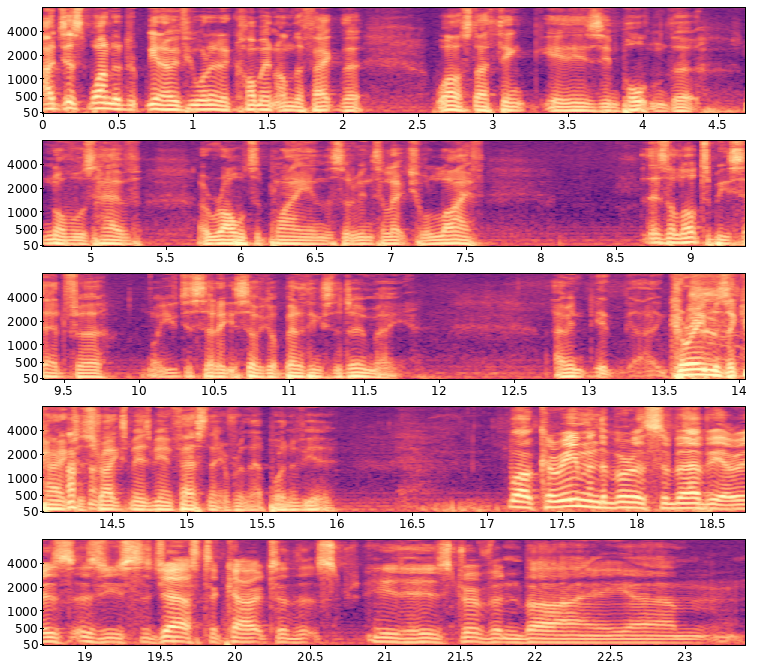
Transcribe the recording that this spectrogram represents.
I just wondered, you know, if you wanted to comment on the fact that whilst I think it is important that novels have a role to play in the sort of intellectual life, there's a lot to be said for. Well, you just said it yourself. You've got better things to do, mate. I mean, it, uh, Karim as a character strikes me as being fascinating from that point of view. Well, Karim in the Buddha of Suburbia is, as you suggest, a character that's who's driven by um,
